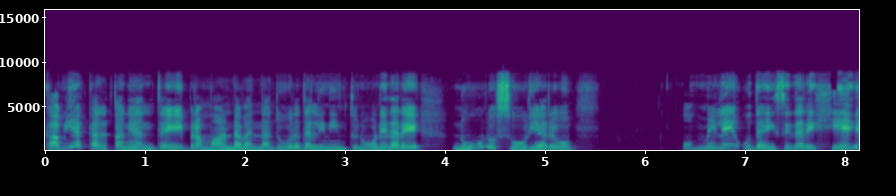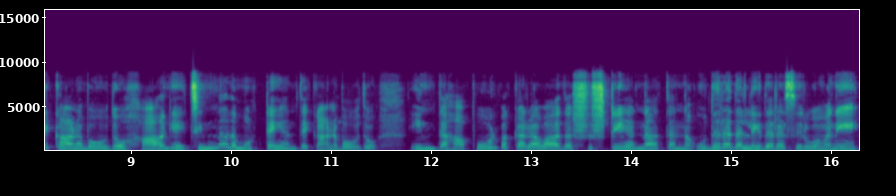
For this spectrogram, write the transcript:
ಕವಿಯ ಕಲ್ಪನೆಯಂತೆ ಈ ಬ್ರಹ್ಮಾಂಡವನ್ನು ದೂರದಲ್ಲಿ ನಿಂತು ನೋಡಿದರೆ ನೂರು ಸೂರ್ಯರು ಒಮ್ಮೆಲೇ ಉದಯಿಸಿದರೆ ಹೇಗೆ ಕಾಣಬಹುದು? ಹಾಗೆ ಚಿನ್ನದ ಮೊಟ್ಟೆಯಂತೆ ಕಾಣಬಹುದು. ಇಂತಹ ಪೂರ್ವಕರವಾದ ಸೃಷ್ಟಿಯನ್ನು ತನ್ನ ಉದರದಲ್ಲಿ ಧರಿಸಿರುವವನೇ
